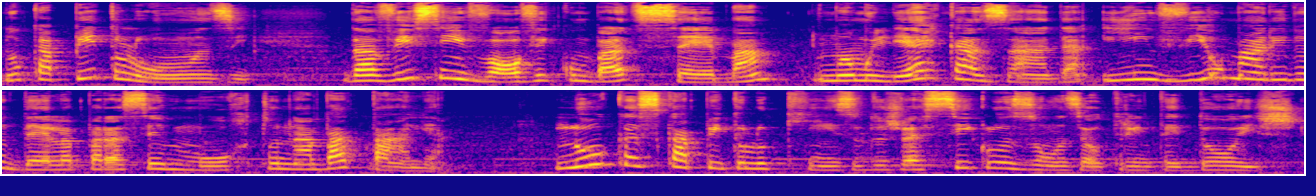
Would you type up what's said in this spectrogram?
No capítulo 11, Davi se envolve com Batseba, uma mulher casada, e envia o marido dela para ser morto na batalha. Lucas capítulo 15, dos versículos 11 ao 32,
